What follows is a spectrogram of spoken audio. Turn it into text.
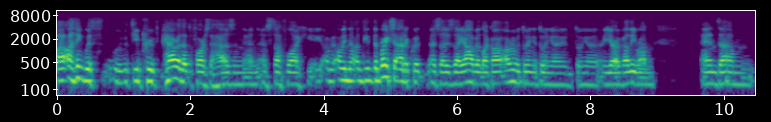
I, think with with the improved power that the Forester has and, and, and stuff like I mean, I mean the, the, brakes are adequate as, as they are, but like I, I remember doing a doing a doing a, a Yarra Valley run, and um,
